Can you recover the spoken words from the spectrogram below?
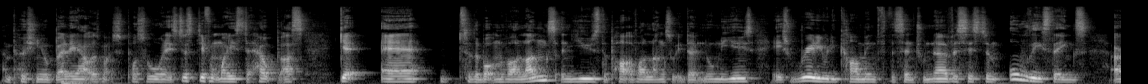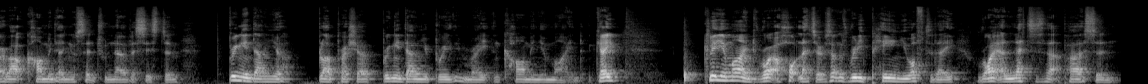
and pushing your belly out as much as possible. And it's just different ways to help us get air to the bottom of our lungs and use the part of our lungs that we don't normally use. It's really, really calming for the central nervous system. All these things are about calming down your central nervous system, bringing down your blood pressure, bringing down your breathing rate, and calming your mind. Okay? Clear your mind, write a hot letter. If something's really peeing you off today, write a letter to that person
